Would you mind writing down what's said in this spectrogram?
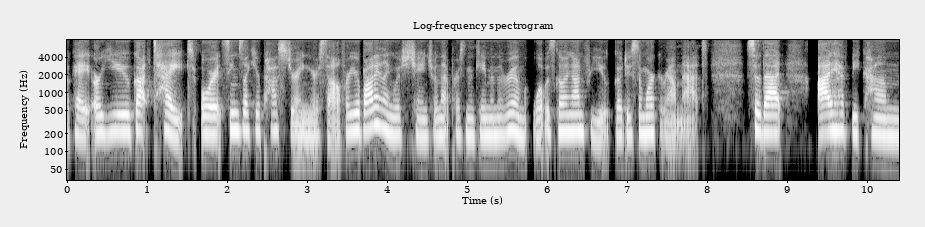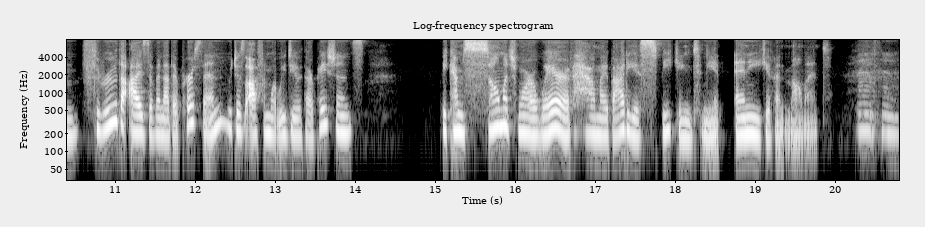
Okay. Or you got tight or it seems like you're posturing yourself or your body language changed when that person came in the room. What was going on for you? Go do some work around that. So that I have become through the eyes of another person, which is often what we do with our patients, become so much more aware of how my body is speaking to me at any given moment. Mm-hmm.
